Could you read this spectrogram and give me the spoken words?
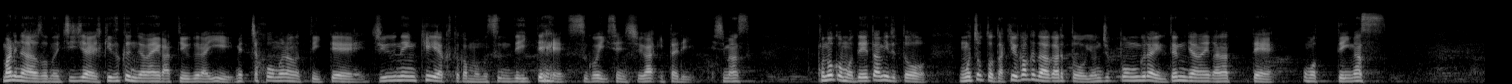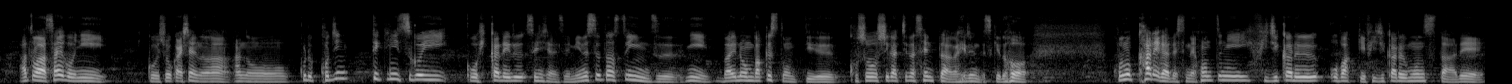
マリナーズの一時代を築くんじゃないかっていうぐらいめっちゃホームラン打っていて10年契約とかも結んでいてすごい選手がいたりします。この子もデータ見るともうちょっと打球角度上がると40本ぐらい打てるんじゃないかなって思っています。あとは最後にご紹介したいのはあのこれ個人的にすごいこう惹かれる選手なんですねミネソタ・ツインズにバイロン・バクストンっていう故障しがちなセンターがいるんですけどこの彼がですね本当にフィジカルお化けフィジカルモンスターで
